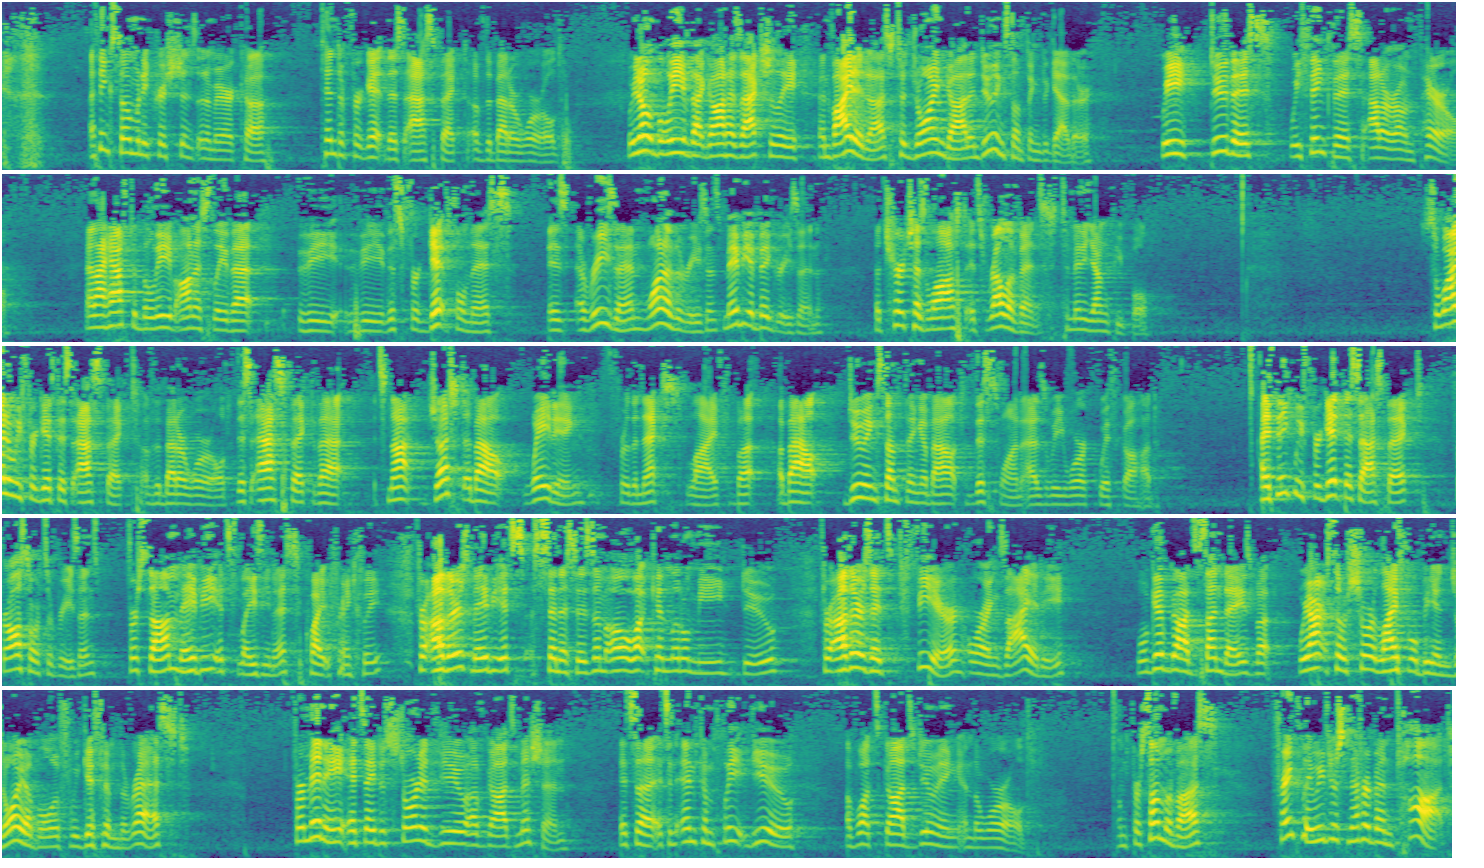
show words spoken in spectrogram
I think so many Christians in America tend to forget this aspect of the better world. We don't believe that God has actually invited us to join God in doing something together. We do this, we think this at our own peril. And I have to believe honestly that the, the, this forgetfulness is a reason, one of the reasons, maybe a big reason, the church has lost its relevance to many young people. So why do we forget this aspect of the better world? This aspect that it's not just about waiting for the next life, but about doing something about this one as we work with God. I think we forget this aspect for all sorts of reasons. For some, maybe it's laziness, quite frankly. For others, maybe it's cynicism. Oh, what can little me do? For others, it's fear or anxiety. We'll give God Sundays, but we aren't so sure life will be enjoyable if we give Him the rest. For many, it's a distorted view of God's mission. It's, a, it's an incomplete view of what God's doing in the world. And for some of us, frankly, we've just never been taught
